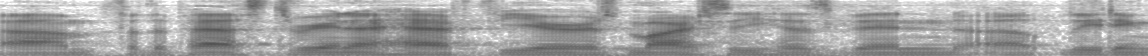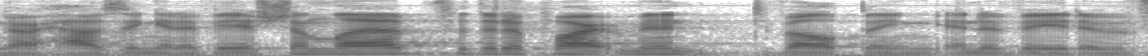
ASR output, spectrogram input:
Um, For the past three and a half years, Marcy has been uh, leading our Housing Innovation Lab for the department, developing innovative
